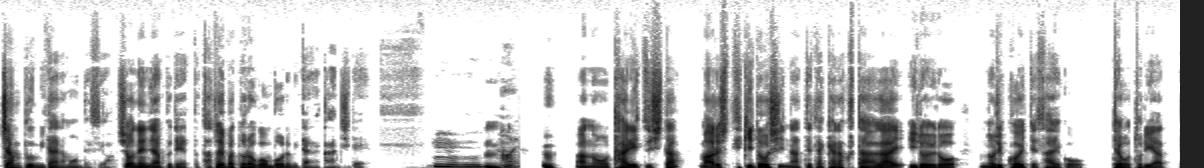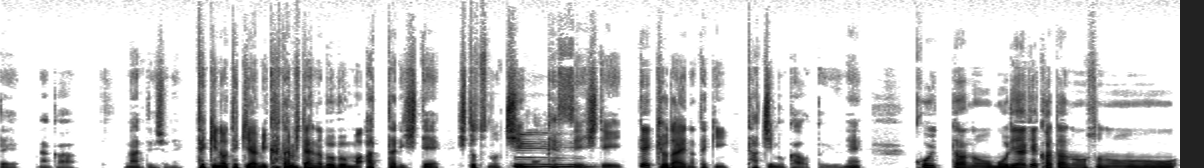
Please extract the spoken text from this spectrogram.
ジャンプみたいなもんですよ。少年ジャンプでやった、例えばドラゴンボールみたいな感じで。うんううんん。はい。うん。あの、対立した、まあ、ある種敵同士になってたキャラクターがいろいろ乗り越えて最後、手を取り合って、なんか、なんて言うんでしょうね。敵の敵は味方みたいな部分もあったりして、一つのチームを結成していって、巨大な敵に立ち向かうというね。こういったあの、盛り上げ方の、その、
